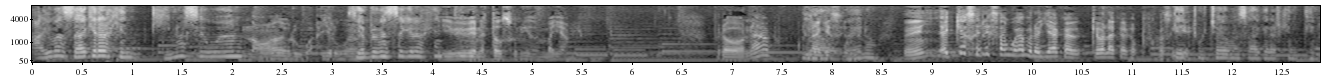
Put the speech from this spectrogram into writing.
Ah, yo pensaba que era argentino ese weón. No, es uruguayo el weón. Siempre pensé que era argentino. Y vive en Estados Unidos, en Miami. Pero nada, nada Culiao que hacer. bueno. Eh, hay que hacer esa weá, pero ya quedó la caca, pues. Así Qué que. chucha, yo pensaba que era argentino.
